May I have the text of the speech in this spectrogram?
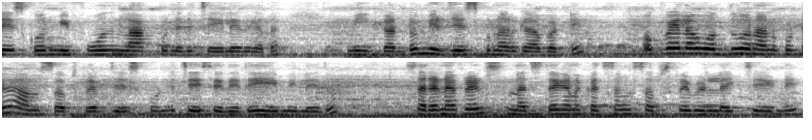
చేసుకొని మీ ఫోన్ లాక్కునేది చేయలేదు కదా. మీకంటూ మీరు చేసుకున్నారు కాబట్టి ఒకవేళ వద్దు అని అనుకుంటే అన్సబ్స్క్రైబ్ చేసుకోండి. చేసేది అయితే ఏమీ లేదు. సరేనా ఫ్రెండ్స్? నచ్చితే కనుక ఖచ్చితంగా సబ్స్క్రైబ్ అండ్ లైక్ చేయండి.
